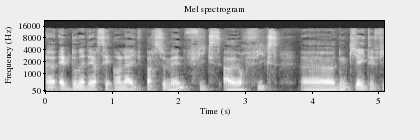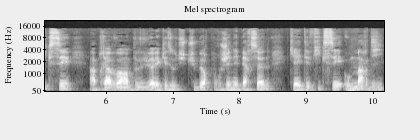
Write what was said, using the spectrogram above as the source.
Hebdomadaire, c'est un live par semaine, fixe, à heure fixe, donc qui a été fixé, après avoir un peu vu avec les autres youtubeurs pour gêner personne, qui a été fixé au mardi.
